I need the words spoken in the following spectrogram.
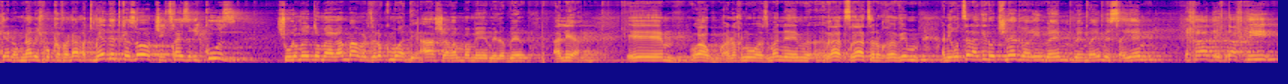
כן, אמנם יש פה כוונה מתמדת כזאת שהיא צריכה איזה ריכוז שהוא לומד אותו מהרמב"ם אבל זה לא כמו הדעה שהרמב"ם אה, מדבר עליה וואו, אנחנו, הזמן רץ רץ, אנחנו חייבים, אני רוצה להגיד עוד שני דברים בהם, בהם נסיים. אחד, הבטחתי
